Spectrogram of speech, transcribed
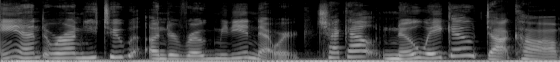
and we're on YouTube under Rogue Media Network. Check out nowaco.com.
